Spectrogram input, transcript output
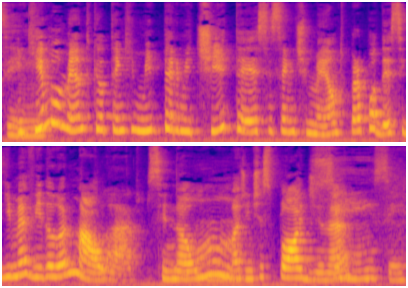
Sim. em que momento que eu tenho que me permitir ter esse sentimento pra poder seguir minha vida normal. Claro. Senão a gente explode, né? Sim, sim.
